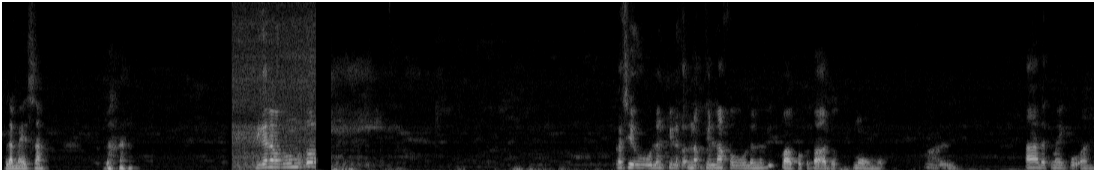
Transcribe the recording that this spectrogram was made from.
Lamesa. Hindi ka na magmumotor. Kasi uulan, pila ka, na, pila ko ulan na di pa pagkataadot mo mo. Adat may kuan.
